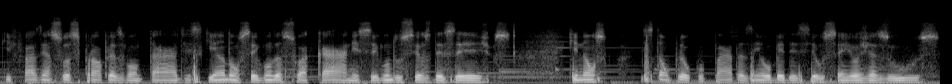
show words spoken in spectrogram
que fazem as suas próprias vontades, que andam segundo a sua carne, segundo os seus desejos, que não estão preocupadas em obedecer o Senhor Jesus.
